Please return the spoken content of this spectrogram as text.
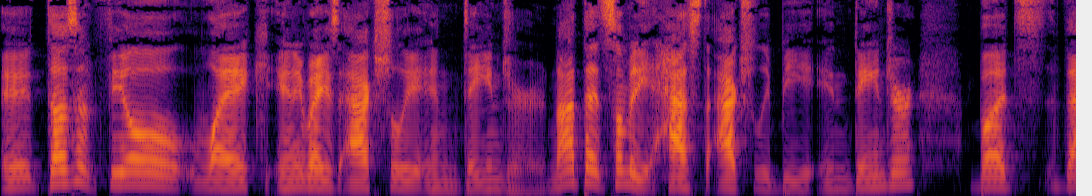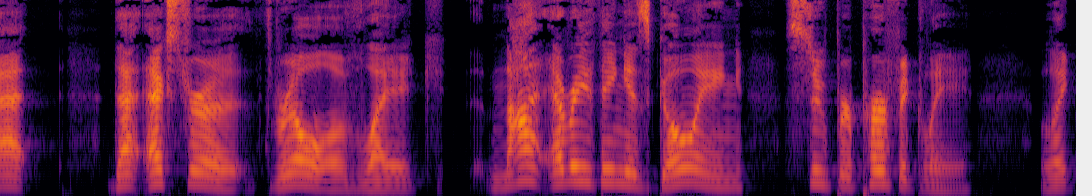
it doesn't feel like anybody's actually in danger. Not that somebody has to actually be in danger, but that that extra thrill of like not everything is going super perfectly. Like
